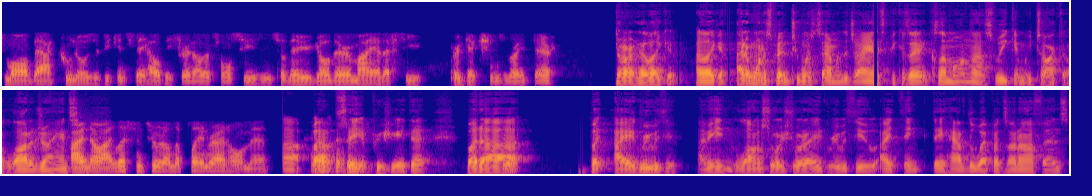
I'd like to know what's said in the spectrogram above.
small back, who knows if he can stay healthy for another full season. So there you go. There are my NFC predictions right there. All right, I like it. I like it. I don't want to spend too much time on the Giants because I had Clem on last week and we talked a lot of Giants. I know. I listened to it on the plane ride home, man. Uh, well, see, appreciate that. But uh, yeah. but I agree with you. I mean, long story short, I agree with you. I think they have the weapons on offense.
